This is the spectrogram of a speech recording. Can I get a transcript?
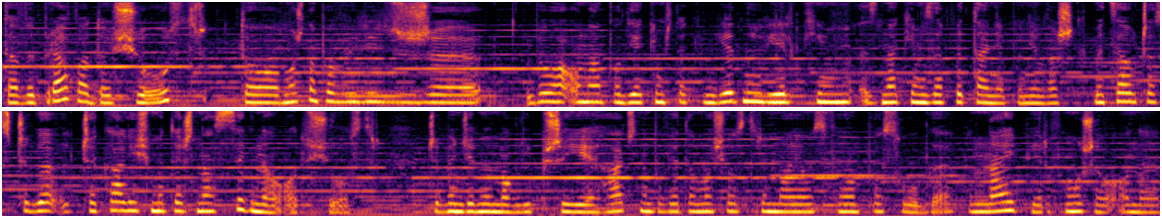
Ta wyprawa do sióstr, to można powiedzieć, że była ona pod jakimś takim jednym wielkim znakiem zapytania, ponieważ my cały czas czeka- czekaliśmy też na sygnał od sióstr, czy będziemy mogli przyjechać, no bo wiadomo, siostry mają swoją posługę. Najpierw muszą one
